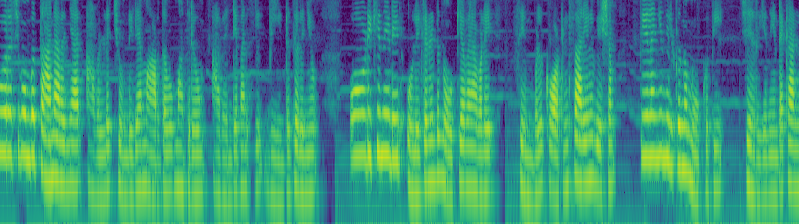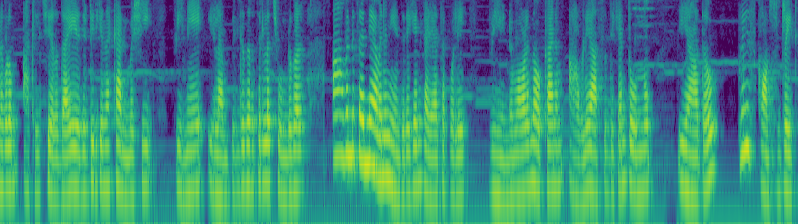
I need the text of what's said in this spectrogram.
കുറച്ചു മുമ്പ് താൻ അറിഞ്ഞാൽ അവളുടെ ചുണ്ടിലെ മാർദ്ദവും മധുരവും അവന്റെ മനസ്സിൽ വീണ്ടും തെളിഞ്ഞു. ഓടിക്കുന്നിടയിൽ ഉള്ളിക്കണ്ടിട്ട് നോക്കിയവൻ അവളെ. സിമ്പിൾ കോട്ടൺ സാരിയാണ് വേഷം. തിളങ്ങി നിൽക്കുന്ന മൂക്കുത്തി. ചെറിയ നീണ്ട കണ്ണുകളും അതിൽ ചെറുതായി എഴുതിയിട്ടിരിക്കുന്ന കൺമഷി പിന്നെ ഇളം പിങ്ക് നിറത്തിലുള്ള ചുണ്ടുകൾ. അവന് തന്നെ അവനെ നിയന്ത്രിക്കാൻ കഴിയാത്ത പോലെ വീണ്ടും അവളെ നോക്കാനും അവളെ ആസ്വദിക്കാൻ തോന്നുന്നു. യാദവ് പ്ലീസ് കോൺസെൻട്രേറ്റ്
